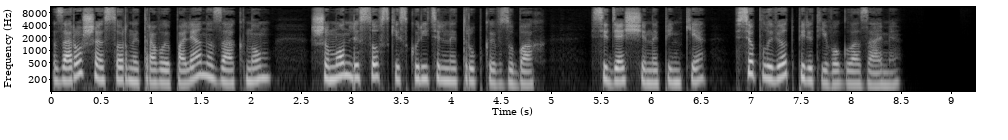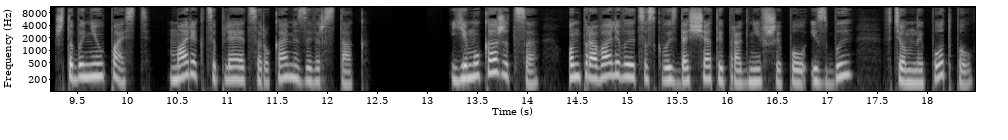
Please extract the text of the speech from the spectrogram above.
заросшая сорной травой поляна за окном – Шимон Лисовский с курительной трубкой в зубах, сидящий на пеньке, все плывет перед его глазами. Чтобы не упасть, Марик цепляется руками за верстак. Ему кажется, он проваливается сквозь дощатый прогнивший пол избы в темный подпол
